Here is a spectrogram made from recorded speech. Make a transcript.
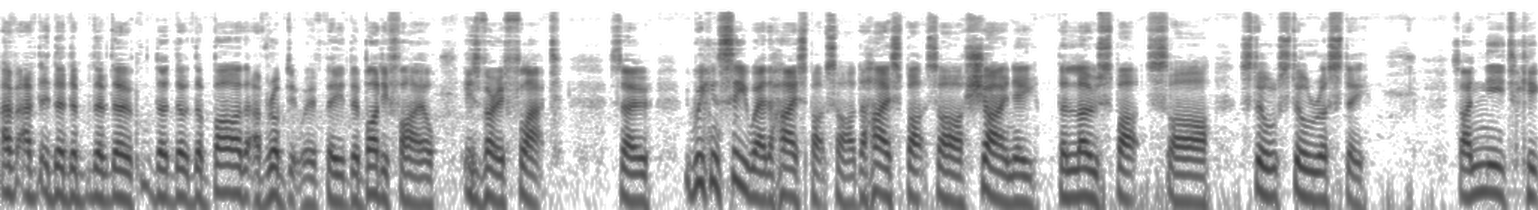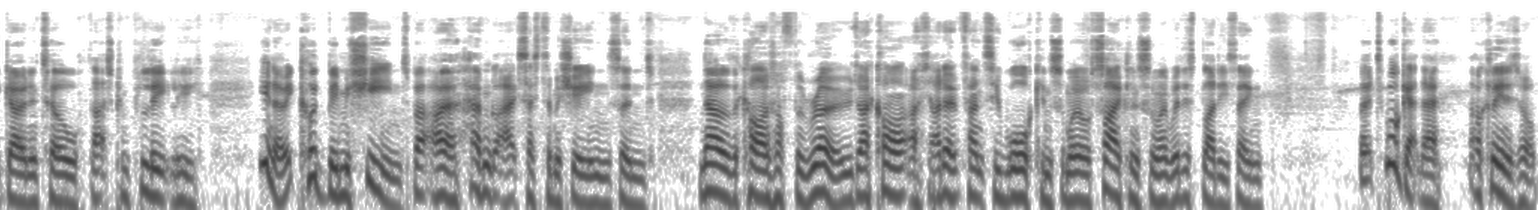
I've, I've, the, the, the, the, the bar that I've rubbed it with the, the body file is very flat. So we can see where the high spots are. The high spots are shiny the low spots are still still rusty. So I need to keep going until that's completely you know, it could be machines, but I haven't got access to machines. And now that the car's off the road, I can't, I, I don't fancy walking somewhere or cycling somewhere with this bloody thing. But we'll get there. I'll clean it up.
